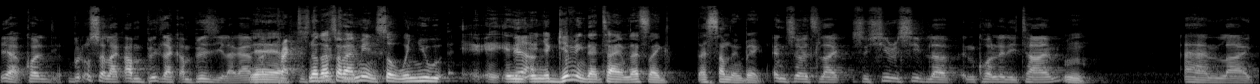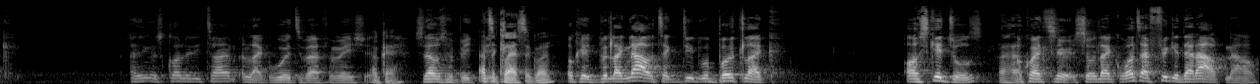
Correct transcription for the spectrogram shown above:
yeah, quality, but also like I'm busy, like I'm busy, like I Yeah, like, yeah. practice. No, that's what I mean. So when you Yeah. and you're giving that time, that's like that's something big. And so it's like, so she received love in quality time, Mm. and like, I think it was quality time and like words of affirmation. Okay. so that was her big. That's a classic one. Okay, but like now it's like, dude, we're both like, our schedules Uh-huh. are quite serious. So like, once I figured that out now,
